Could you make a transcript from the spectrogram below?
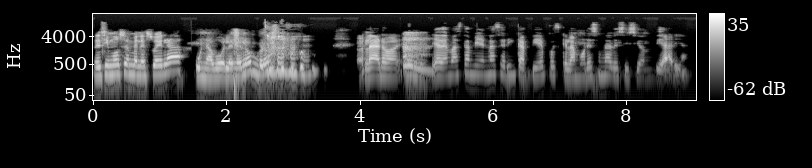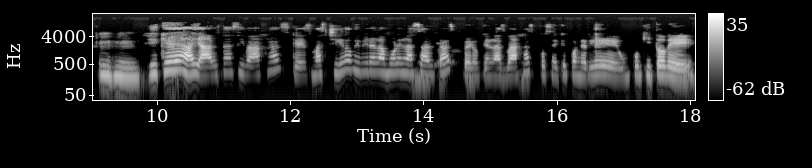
Decimos en Venezuela una bola en el hombro. claro, y además también hacer hincapié pues que el amor es una decisión diaria. Y que hay altas y bajas, que es más chido vivir el amor en las altas, pero que en las bajas pues hay que ponerle un poquito de,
